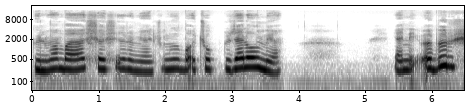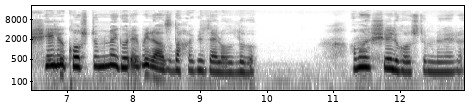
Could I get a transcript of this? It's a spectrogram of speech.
Gülmem bayağı şaşırırım yani. Çünkü çok güzel olmuyor. Yani öbür Shelly kostümüne göre biraz daha güzel oldu bu. Ama Shelly kostümüne göre.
